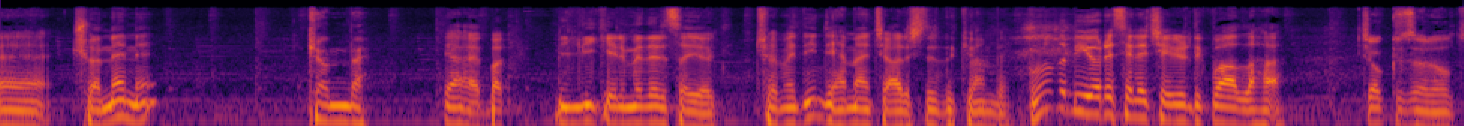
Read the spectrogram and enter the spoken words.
Ee, çöme mi? Kömbe. Ya bak bildiği kelimeleri sayıyor. Çöme deyince hemen çağrıştırdı kömbe. Bunu da bir yöresele çevirdik vallaha. Çok güzel oldu.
